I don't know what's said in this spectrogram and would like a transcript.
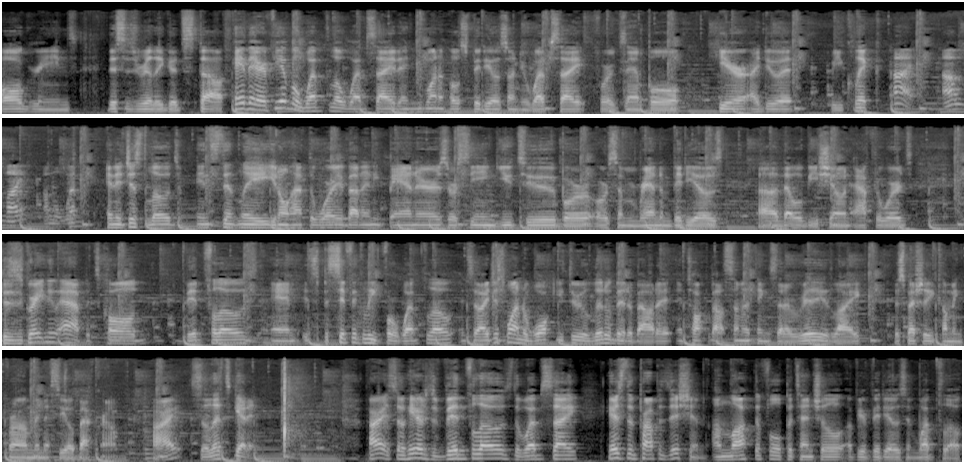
all greens. This is really good stuff. Hey there, if you have a Webflow website and you want to host videos on your website, for example, here I do it where you click. Hi, I'm Mike. I'm a web. And it just loads instantly. You don't have to worry about any banners or seeing YouTube or, or some random videos uh, that will be shown afterwards. This is a great new app. It's called Vidzflow and it's specifically for Webflow. And so I just wanted to walk you through a little bit about it and talk about some of the things that I really like, especially coming from an SEO background. All right, so let's get it. All right, so here's Vidzflow, the website. Here's the proposition unlock the full potential of your videos in Webflow.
